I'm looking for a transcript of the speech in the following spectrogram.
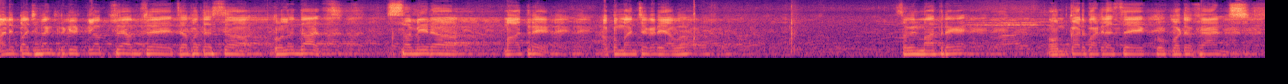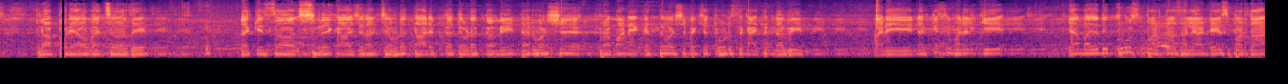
आणि बजरंग क्रिकेट क्लबचे आमचे जबरदस्त गोलंदाज समीर मात्रे. आपण मंचाकडे यावं. समीर म्हात्रे ओमकार पाटील खूप मोठे फॅन्स तर आपण यावं मंचावरती. नक्कीच सुरेख आयोजन जेवढं तारीफ का तेवढं कमी. दरवर्षीप्रमाणे गत वर्षापेक्षा थोडंसं काहीतरी नवीन. आणि नक्कीच म्हणेल की यामध्ये खूप स्पर्धा झाल्या डे स्पर्धा.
